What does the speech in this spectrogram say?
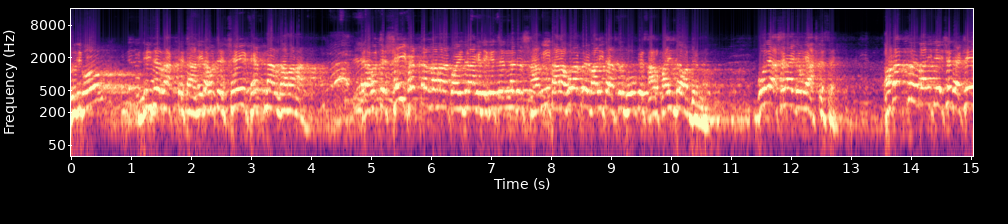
যদি বউ নিজের রাখতে চান, এটা হচ্ছে সেই ফেতনার জামানা। এটা হচ্ছে সেই ফেতনার জামানা। কয়েকদিন আগে দেখেছেন না যে স্বামী তাড়াহুড়া করে বাড়িতে আসছে বউকে সারপ্রাইজ দেওয়ার জন্য। বলে আসে নাই যে উনি আসতেছে। হঠাৎ করে বাড়িতে এসে দেখে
